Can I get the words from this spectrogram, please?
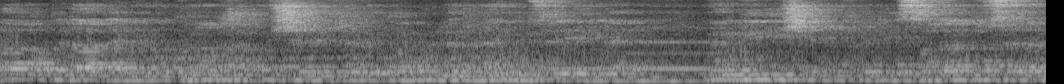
Ya Rabbil Alemin okunan hak bir şerifleri kabullerine güzel eyle. Mevlid-i şerifleri, salatu selam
